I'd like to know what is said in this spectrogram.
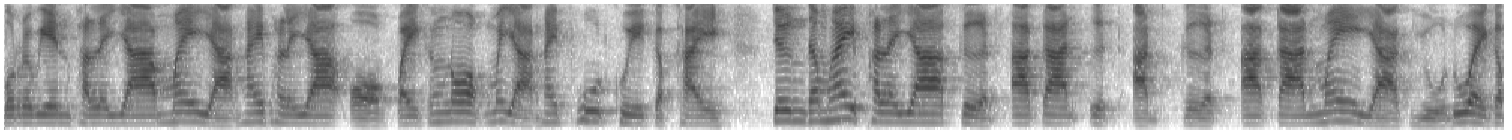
บริเวณภรรยาไม่อยากให้ภรรยาออกไปข้างนอก ไม่อยากให้พูดคุยกับใคร จึงทำให้ภรรยาเกิดอาการอึดอัดเกิดอาการไม่อยากอยู่ด้วยครับ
